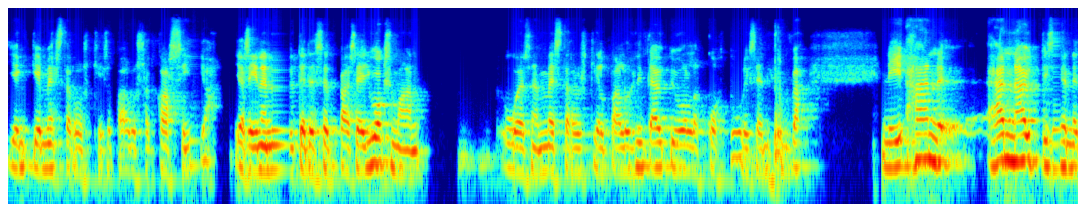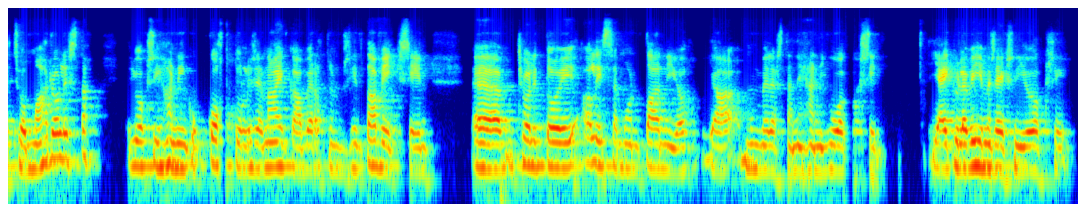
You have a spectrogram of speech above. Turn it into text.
Jenkkien mestaruuskilpailussa kasia. Ja siinä nyt edes, että pääsee juoksemaan USA mestaruuskilpailuihin, niin täytyy olla kohtuullisen hyvä. Niin hän, hän näytti sen, että se on mahdollista. Juoksi ihan niin kuin kohtuullisen aikaa verrattuna taviksiin. Se oli toi Alissa Montanjo, ja mun mielestäni hän juoksi, jäi kyllä viimeiseksi, niin juoksi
